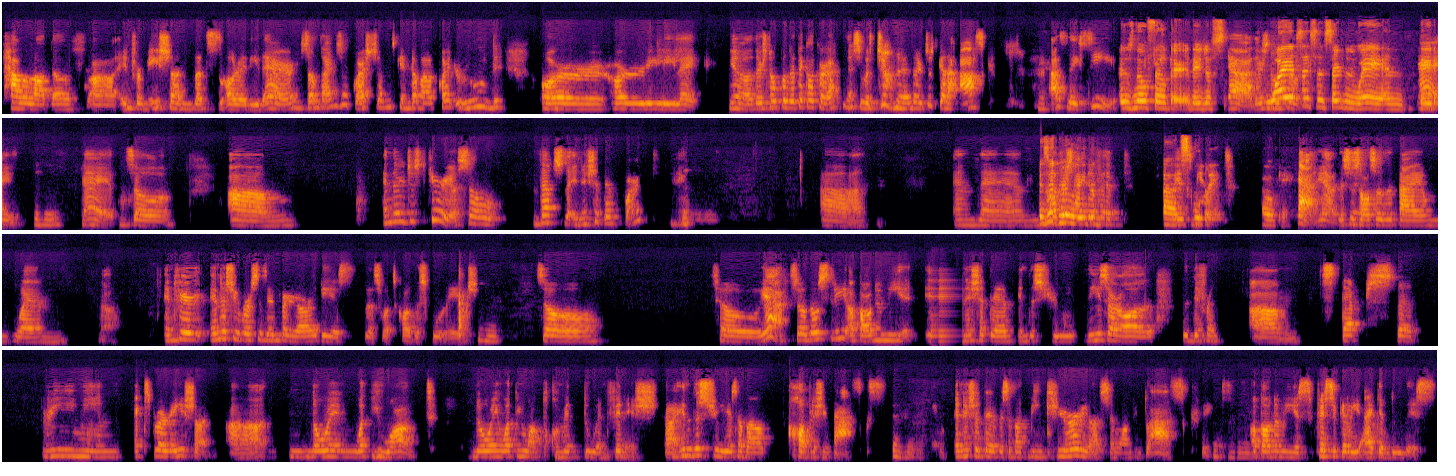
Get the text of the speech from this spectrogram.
have a lot of uh, information that's already there, sometimes the questions can come out quite rude or or really like you know there's no political correctness with children they're just gonna ask hmm. As they see there's no filter they just yeah there's no why filter. is this a certain way and they right. Mm-hmm. right so um and they're just curious so that's the initiative part right? Mm-hmm. uh and then is the it other side of it uh, is guilt Okay. Yeah, yeah. This is also the time when no, inferior industry versus inferiority is that's what's called the school age. Mm-hmm. So so yeah, so those three autonomy, initiative, industry, these are all the different um, steps that really mean exploration, uh, knowing what you want, knowing what you want to commit to and finish. Uh, industry is about accomplishing tasks. Mm-hmm. Initiative is about being curious and wanting to ask things. Mm-hmm. Autonomy is physically, I can do this.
